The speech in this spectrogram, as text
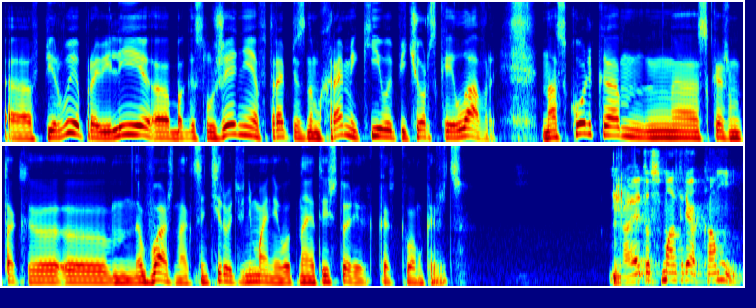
э, впервые провели э, богослужение в трапезном храме Киево-Печорской лавры. Насколько, скажем так, важно акцентировать внимание вот на этой истории, как вам кажется? А это смотря кому.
